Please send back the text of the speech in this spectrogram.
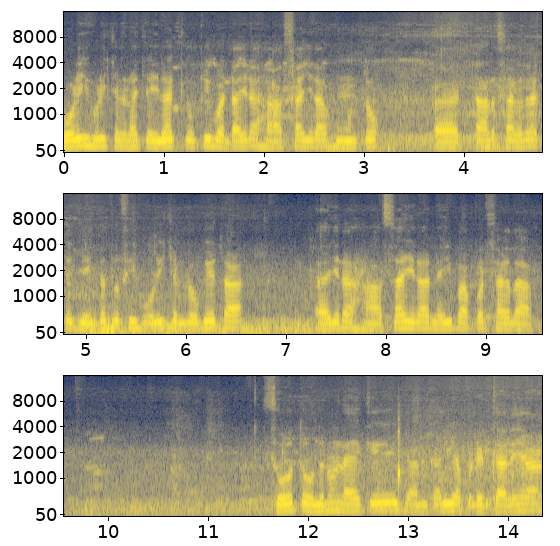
ਹੌਲੀ ਹੌਲੀ ਚੱਲਣਾ ਚਾਹੀਦਾ ਕਿਉਂਕਿ ਵੱਡਾ ਜਿਹੜਾ ਹਾਦਸਾ ਜਿਹੜਾ ਹੋਣ ਤੋਂ ਟਲ ਸਕਦਾ ਤੇ ਜੇਕਰ ਤੁਸੀਂ ਹੌਲੀ ਚੱਲੋਗੇ ਤਾਂ ਜਿਹੜਾ ਹਾਦਸਾ ਜਿਹੜਾ ਨਹੀਂ ਵਾਪਰ ਸਕਦਾ। ਸੋ ਧੁੰਦ ਨੂੰ ਲੈ ਕੇ ਜਾਣਕਾਰੀ ਅਪਡੇਟ ਕਰ ਰਹੇ ਹਾਂ।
